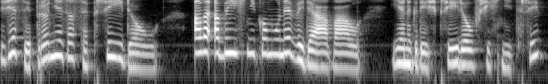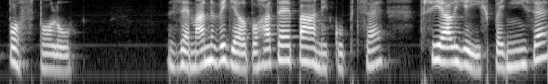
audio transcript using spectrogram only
že si pro ně zase přijdou, ale aby jich nikomu nevydával, jen když přijdou všichni tři pospolu. Zeman viděl bohaté pány kupce, přijal jejich peníze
